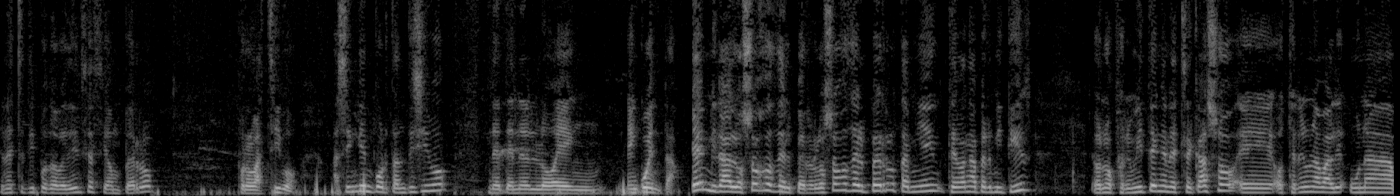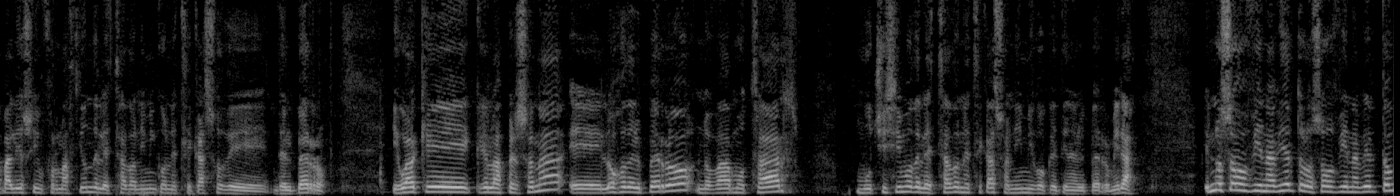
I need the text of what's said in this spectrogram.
en este tipo de obediencia sea un perro proactivo. Así que importantísimo de tenerlo en, cuenta. Bien, mira, los ojos del perro. Los ojos del perro también te van a permitir, o nos permiten en este caso, eh, obtener una, valiosa información del estado anímico, en este caso del perro. Igual que, que las personas, eh, el ojo del perro nos va a mostrar muchísimo del estado, en este caso, anímico que tiene el perro. Mira, en los ojos bien abiertos, los ojos bien abiertos,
